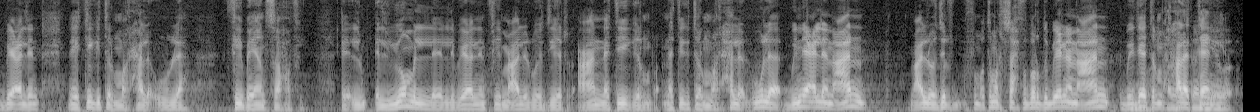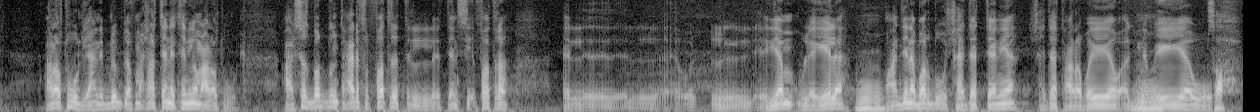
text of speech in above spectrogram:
بيعلن نتيجة المرحلة الأولى في بيان صحفي. ال- اليوم اللي بيعلن فيه معالي الوزير عن نتيجه نتيجة المرحلة الأولى بنعلن عن معالي الوزير في المؤتمر الصحفي برضه بيعلن عن بداية المرحلة التانية الثانية. على طول يعني بنبدأ في المرحله الثانية ثاني يوم على طول. على أساس برضه أنت عارف فترة التنسيق فترة ال- ال- ال- الأيام قليلة. وعندنا برضه شهادات تانية شهادات عربية وأجنبية و... صح.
